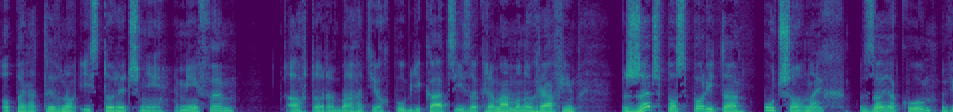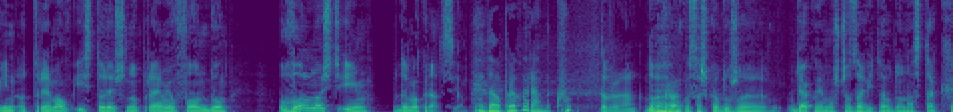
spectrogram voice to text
оперативно історичні міфи. Автор багатьох публікацій, зокрема монографії Rzeczpospolita Uczonych, za яку він отримав історичну премію фонду Вольність і демократія. Доброго ранку. Доброго ранку. Доброго ранку, Сашко. Дуже дякуємо, що завітав до нас так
